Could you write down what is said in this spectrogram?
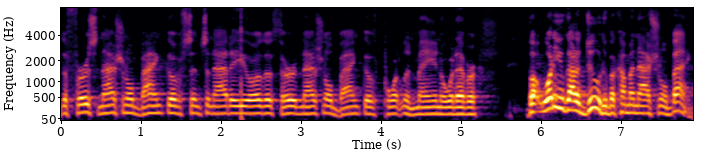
the first national bank of Cincinnati or the third national bank of Portland, Maine, or whatever. But what do you got to do to become a national bank?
